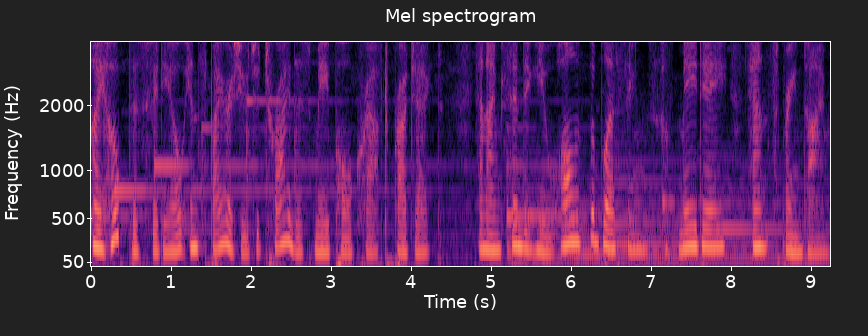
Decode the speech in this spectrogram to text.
I hope this video inspires you to try this maypole craft project, and I'm sending you all of the blessings of May Day and springtime.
